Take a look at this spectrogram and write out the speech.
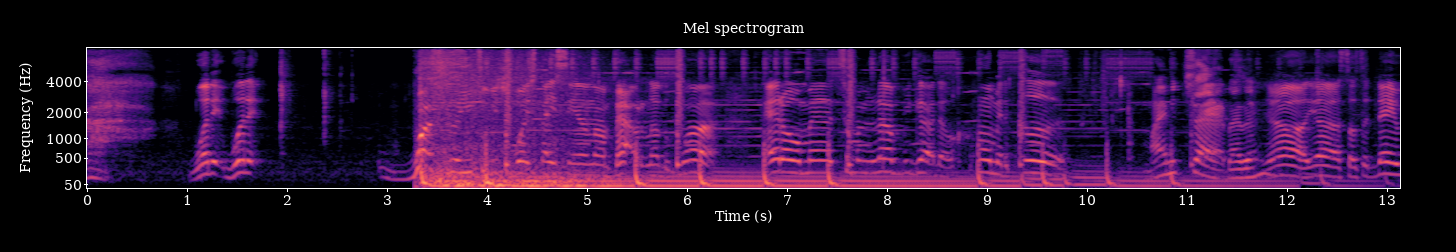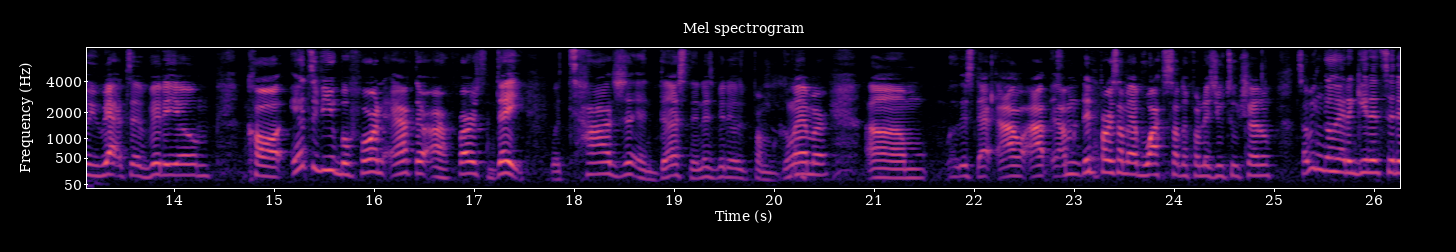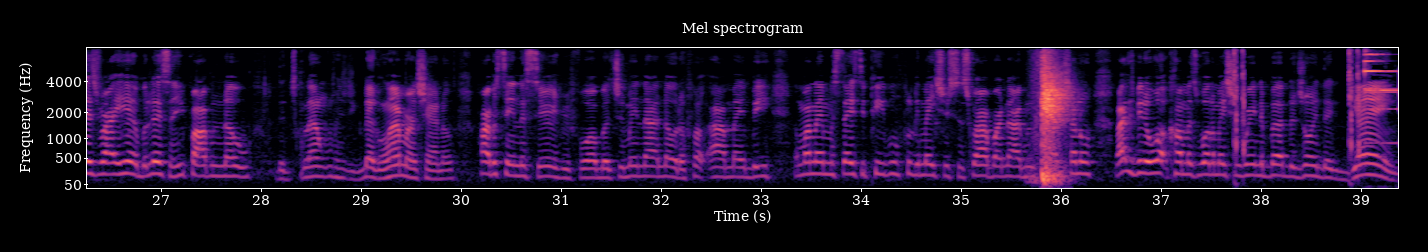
what it, what it, what's good YouTube? It's your boy Stacie and I'm back with another one. Hey though man, to my left we got the homie, the cuz. Miami Chad, baby. Yeah, yeah. So today we react to a video called Interview Before and After Our First Date with Tajah and Dustin. This video is from Glamour. Um, this that I, I I'm this first time I ever watched something from this YouTube channel, so we can go ahead and get into this right here. But listen, you probably know the Glamour, the Glamour channel, probably seen this series before, but you may not know the fuck I may be. And my name is Stacie. People, please make sure you subscribe right now if you to my channel. Like this video, what comments well, and make sure you ring the bell to join the game.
